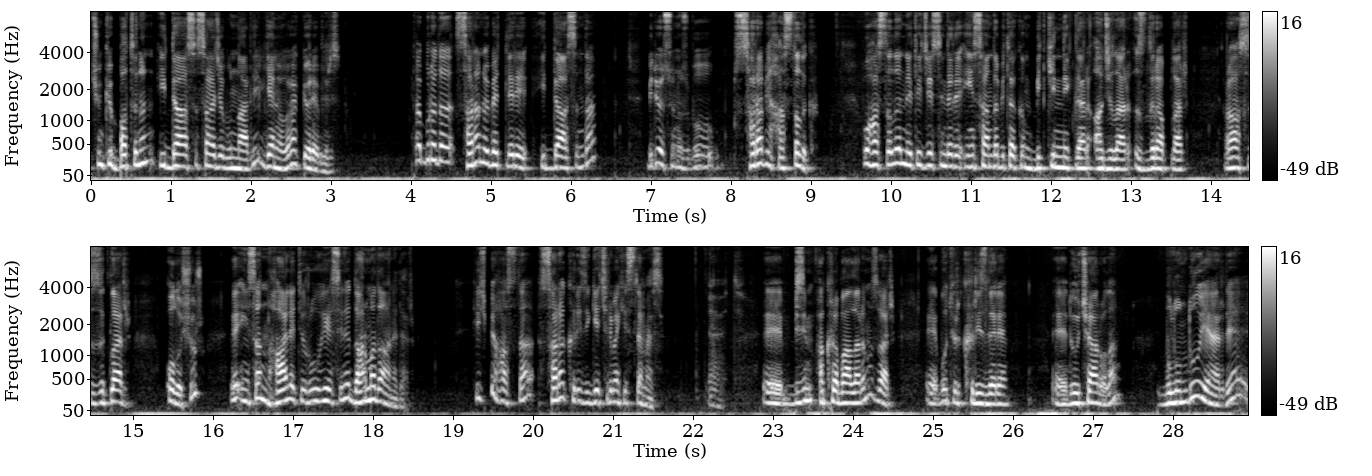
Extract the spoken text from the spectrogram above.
Çünkü Batı'nın iddiası sadece bunlar değil genel olarak görebiliriz. Tabi burada sara nöbetleri iddiasında biliyorsunuz bu sara bir hastalık. Bu hastalığın neticesinde de insanda bir takım bitkinlikler, acılar, ızdıraplar, rahatsızlıklar oluşur ve insanın haleti ruhiyesini darmadağın eder. Hiçbir hasta sara krizi geçirmek istemez. Evet. Ee, bizim akrabalarımız var. Ee, bu tür krizlere e, duçar olan bulunduğu yerde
